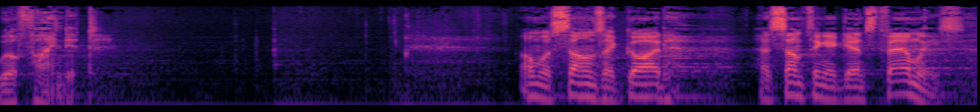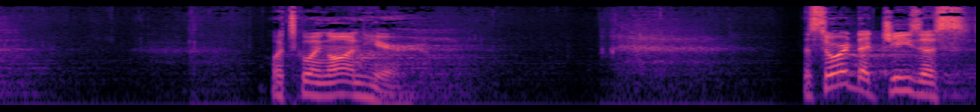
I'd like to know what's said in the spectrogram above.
will find it. Almost sounds like God has something against families. What's going on here? The sword that Jesus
